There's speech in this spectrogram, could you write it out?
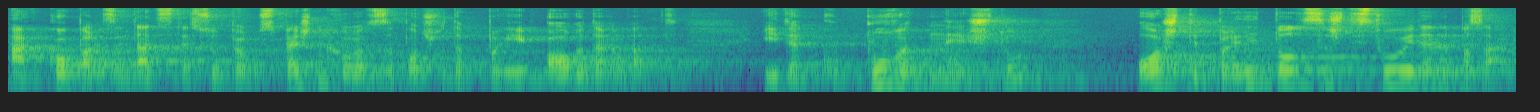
ако презентацията е супер успешна, хората започват да приордърват и да купуват нещо, още преди то да съществува и да е на пазара.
